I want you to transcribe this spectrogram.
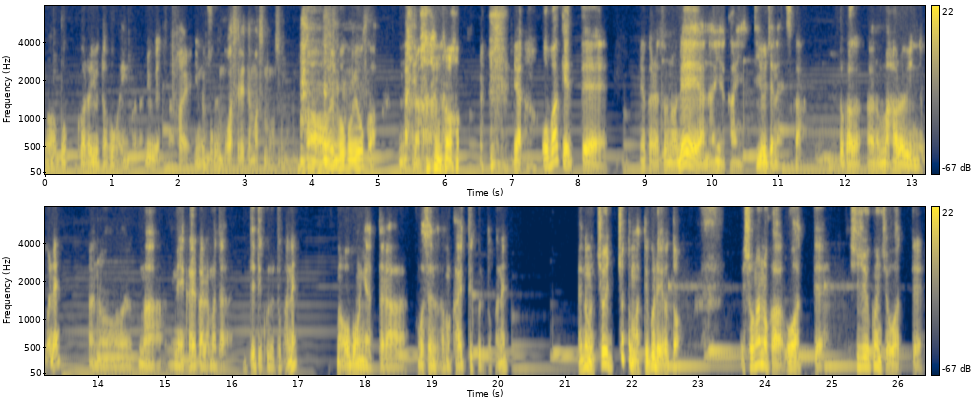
は僕から言うた方がいいんかな？龍玄さん。はい言い。ます僕も忘れてますもん、そのああ、俺僕言おうか。あの、いや、お化けって、だからその霊やなんやかんやって言うじゃないですか。とか、あの、まあ、ハロウィンでもね、あの、まあ、冥界からまた出てくるとかね。まあ、お盆やったらご先祖様帰ってくるとかね。えでもちょい、ちょっと待ってくれよと。初七日終わって、四十九日終わって、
